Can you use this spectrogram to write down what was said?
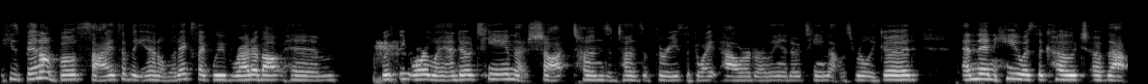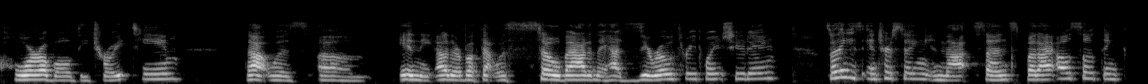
he's been on both sides of the analytics. Like we've read about him with the Orlando team that shot tons and tons of threes, the Dwight Howard Orlando team that was really good, and then he was the coach of that horrible Detroit team that was um, in the other book that was so bad and they had zero three point shooting. So I think he's interesting in that sense. But I also think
